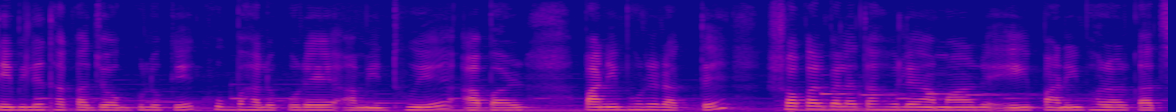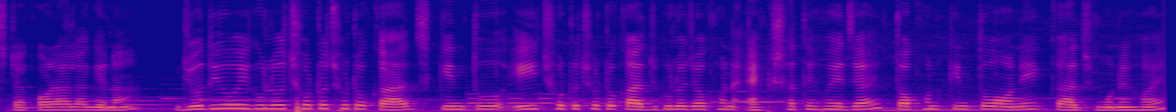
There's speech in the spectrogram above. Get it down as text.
টেবিলে থাকা জগগুলোকে খুব ভালো করে আমি ধুয়ে আবার পানি ভরে রাখতে। সকালবেলা তাহলে আমার এই পানি ভরার কাজটা করা লাগে না। যদিও এগুলো ছোট ছোট কাজ, কিন্তু এই ছোট ছোট কাজগুলো যখন একসাথে হয়ে যায়, তখন কিন্তু অনেক কাজ মনে হয়।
